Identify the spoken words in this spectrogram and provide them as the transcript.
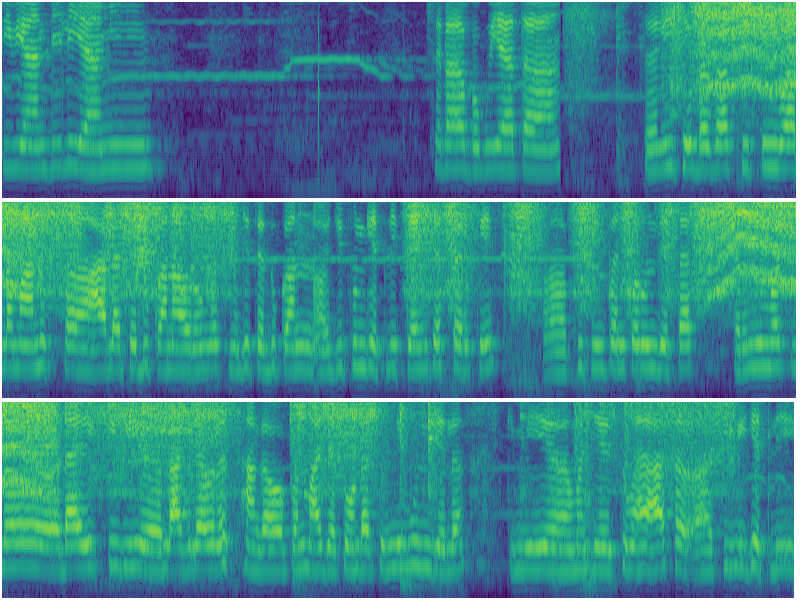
टी व्ही आणलेली आहे आम्ही. चला बघूया आता. तर इथे बघा फिटिंगवाला माणूस आला त्या दुकानावरूनच. म्हणजे त्या दुकान जिथून घेतली त्यांच्यातर्फे फिटिंग पण करून देतात. तर मी म्हटलं डायरेक्ट टी व्ही लागल्यावरच सांगावं पण माझ्या तोंडातून निघून गेलं. की मी म्हणजे तुम्हाला असं टी व्ही घेतली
